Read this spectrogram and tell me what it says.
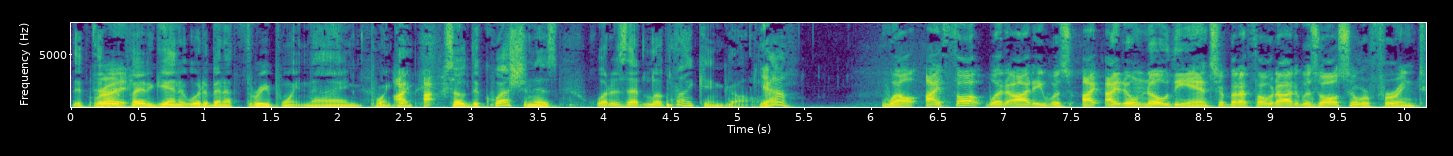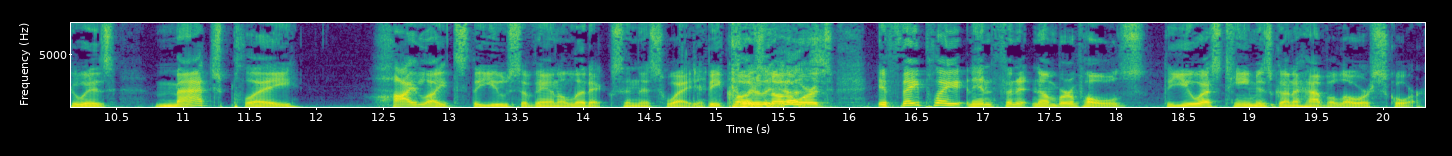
if they were Right. played again, it would have been a 3.9 point game. I- I- so the question is, what does that look like in golf? yeah. Well, I thought what Adi was, I, I don't know the answer, but I thought what Adi was also referring to is match play highlights the use of analytics in this way. because, in other does. words, if they play an infinite number of holes, the U.S. team is going to have a lower score.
